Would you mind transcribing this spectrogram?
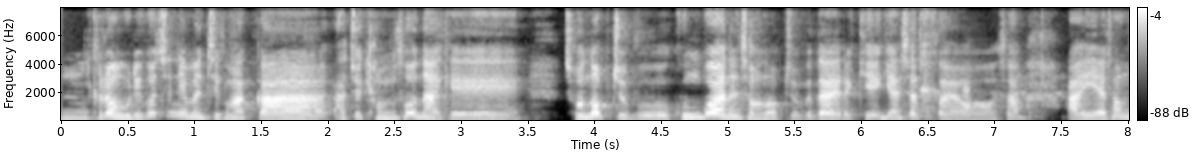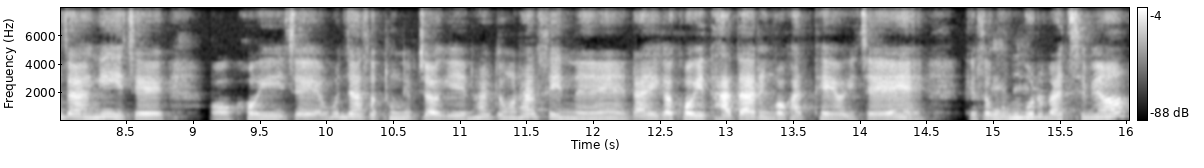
음, 그럼 우리 코치님은 지금 아까 아주 겸손하게 전업주부, 공부하는 전업주부다 이렇게 얘기하셨어요. 그래서 아이의 성장이 이제 어, 거의 이제 혼자서 독립적인 활동을 할 수 있는 나이가 거의 다다른 것 같아요, 이제. 그래서 네네. 공부를 마치면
